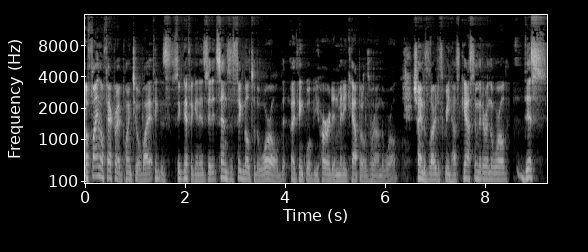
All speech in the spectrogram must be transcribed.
a final factor I point to why I think this is significant is that it sends a signal to the world that I think will be heard in many capitals around the world. China's largest greenhouse gas emitter in the world. This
